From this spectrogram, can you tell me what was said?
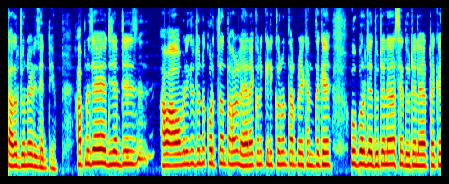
তাদের জন্য এই ডিজাইনটি আপনি যে ডিজাইনটি আওয়ামী লীগের জন্য করতে চান, তাহলে লেয়ার আইকনে ক্লিক করুন, তারপর এখান থেকে উপরে যে দুটো লেয়ার আছে, দুইটা লেয়ারটাকে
